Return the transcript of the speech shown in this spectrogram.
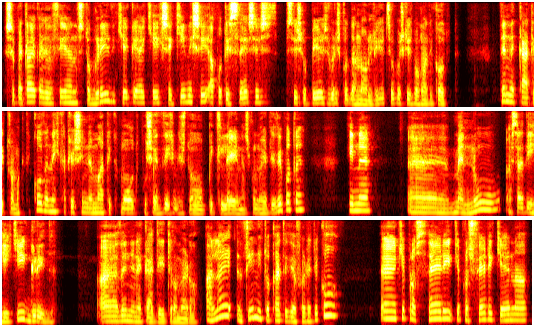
σε πετάει κατευθείαν στο grid και, και έχεις ξεκίνηση από τις θέσεις στις οποίες βρίσκονταν όλοι, έτσι όπως και στην πραγματικότητα. Δεν είναι κάτι τρομακτικό, δεν έχει κάποιο cinematic mode που σε δείχνει στο pit lane, ας πούμε, ή οτιδήποτε. Είναι ε, μενού, στρατηγική, grid. Ε, δεν είναι κάτι τρομερό. Αλλά δίνει το κάτι διαφορετικό ε, και, προσφέρει, και προσφέρει και ένα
